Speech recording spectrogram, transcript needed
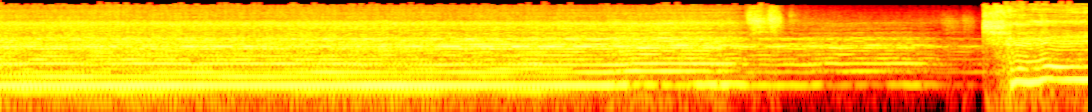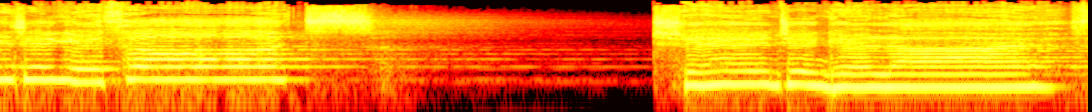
Changing your thoughts, changing your life.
